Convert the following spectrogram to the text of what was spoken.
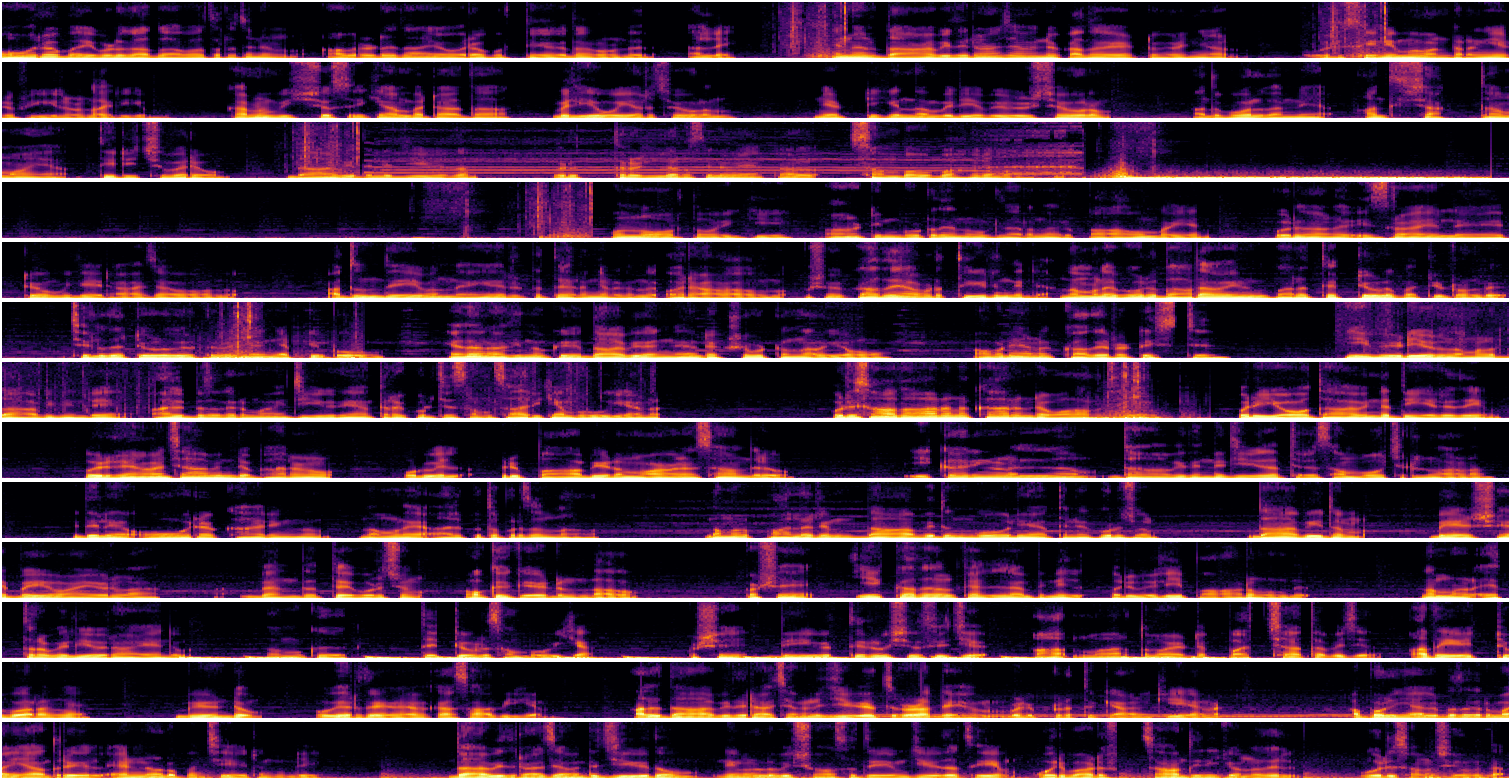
ഓരോ ബൈബിൾ കഥാപാത്രത്തിനും അവരുടേതായ ഓരോ പ്രത്യേകതകളുണ്ട് അല്ലേ? എന്നാൽ ദാവിദ് രാജാവിന്റെ കഥ കേട്ട് കഴിഞ്ഞാൽ ഒരു സിനിമ കണ്ടിറങ്ങിയ ഒരു ഫീൽ ഉണ്ടായിരിക്കും. കാരണം വിശ്വസിക്കാൻ പറ്റാത്ത വലിയ ഉയർച്ചകളും ഞെട്ടിക്കുന്ന വലിയ വീഴ്ചകളും അതുപോലെ തന്നെ അതിശക്തമായ തിരിച്ചുവരവും ദാവിദിന്റെ ജീവിതം ഒരു ത്രില്ലർ സിനിമയേക്കാൾ സംഭവബഹുലമാക്കി. ഒന്ന് ഓർത്ത് നോക്കിയേ. ആട്ടിൻകൂട്ടത്തെ നോക്കി നടന്ന ഒരു പാവം പയ്യൻ ഒരു നാൾ ഇസ്രായേലിലെ ഏറ്റവും വലിയ രാജാവാകുന്നു അതും ദൈവം നേരിട്ട് തിരഞ്ഞെടുക്കുന്ന ഒരാളാവുന്നു. പക്ഷെ കഥ അവിടെ തീരുന്നില്ല. നമ്മളെ പോലെ ദാവിനും പല തെറ്റുകൾ പറ്റിയിട്ടുണ്ട്. ചില തെറ്റുകൾ കേട്ട് കഴിഞ്ഞാൽ ഞെട്ടിപ്പോവും. എന്നാൽ അതിൽ നിന്നൊക്കെ ദാവിദ് എങ്ങനെ രക്ഷപ്പെട്ടെന്ന് അറിയാമോ അവിടെയാണ് കഥയുടെ ടെസ്റ്റ് ഈ വീഡിയോയിൽ നമ്മൾ ദാവിദിന്റെ അത്ഭുതകരമായ ജീവിതയാത്രയെക്കുറിച്ച് സംസാരിക്കാൻ പോവുകയാണ്. ഒരു സാധാരണക്കാരന്റെ വളർച്ചയും ഒരു യോദ്ധാവിന്റെ ധീരതയും ഒരു രാജാവിന്റെ ഭരണവും ഒടുവിൽ ഒരു പാപിയുടെ മാനസാന്തരവും ഈ കാര്യങ്ങളെല്ലാം ദാവിദിന്റെ ജീവിതത്തിൽ സംഭവിച്ചിട്ടുള്ളതാണ്. ഇതിലെ ഓരോ കാര്യങ്ങളും നമ്മളെ അത്ഭുതപ്പെടുത്തുന്നതാണ്. നമ്മൾ പലരും ദാവിദും ഗോലിയാത്തിനെക്കുറിച്ചും ദാവിദും ബേഷേബയുമായുള്ള ബന്ധത്തെക്കുറിച്ചും ഒക്കെ കേട്ടിട്ടുണ്ടാകും. പക്ഷേ ഈ കഥകൾക്കെല്ലാം പിന്നിൽ ഒരു വലിയ പാഠമുണ്ട്. നമ്മൾ എത്ര വലിയവരായാലും നമുക്ക് തെറ്റുകൾ സംഭവിക്കാം. പക്ഷേ ദൈവത്തിൽ വിശ്വസിച്ച് ആത്മാർത്ഥമായിട്ട് പശ്ചാത്തപിച്ച് അത് ഏറ്റുപറഞ്ഞ് വീണ്ടും ഉയർത്തെഴുന്നേൽക്കാൻ സാധിക്കും. അത് ദാവിദ് രാജാവിന്റെ ജീവിതത്തിലൂടെ അദ്ദേഹം വെളിപ്പെടുത്തി കാണിക്കുകയാണ്. അപ്പോൾ ഈ അത്ഭുതകരമായ യാത്രയിൽ എന്നോടൊപ്പം ചേരുന്നുണ്ട്. ദാവിദ് രാജാവിന്റെ ജീവിതവും നിങ്ങളുടെ വിശ്വാസത്തെയും ജീവിതത്തെയും ഒരുപാട് സ്വാധീനിക്കുന്നതിൽ ഒരു സംശയവുമില്ല.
